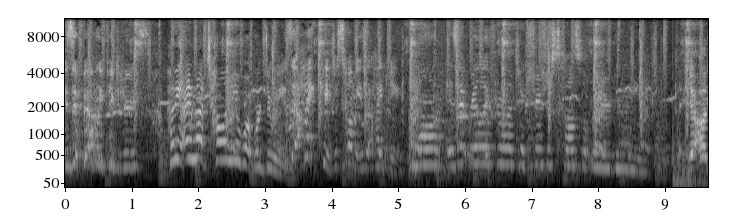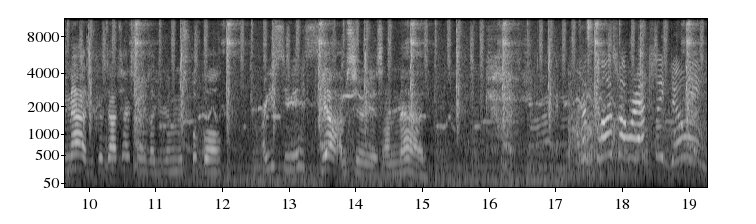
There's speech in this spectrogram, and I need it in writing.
Is it family pictures? Honey, I'm not telling you what we're doing. Is it hiking? Okay, just tell me. Is it hiking? Mom, is it really family pictures? Just tell us what we are doing. Yeah, I'm mad because Dad texted me. He's like, you're gonna miss football. Are you serious? Yeah, I'm serious. I'm mad. Just tell us what we're actually doing.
